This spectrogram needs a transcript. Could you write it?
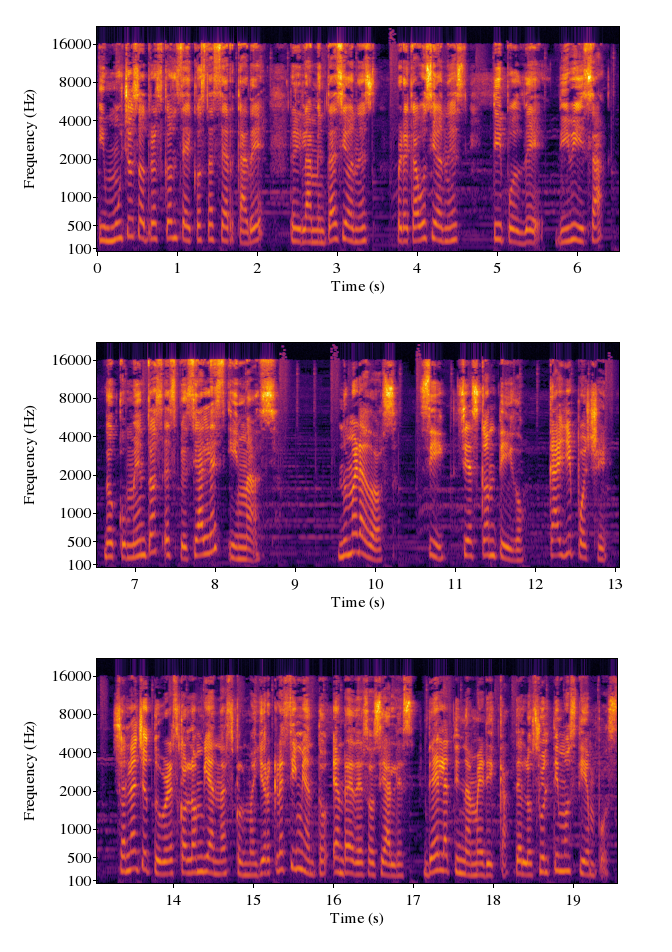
y muchos otros consejos acerca de reglamentaciones, precauciones, tipos de divisa, documentos especiales y más. Número 2. Sí, si es contigo. Calle Poche. Son las youtubers colombianas con mayor crecimiento en redes sociales de Latinoamérica de los últimos tiempos.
